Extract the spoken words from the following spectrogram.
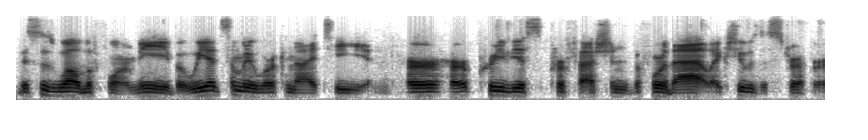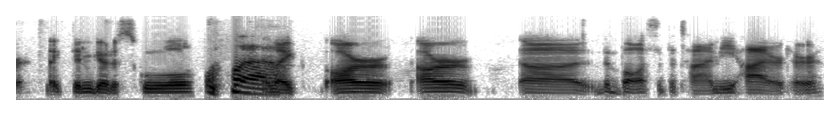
this was well before me, but we had somebody work in IT, and her her previous profession before that, like she was a stripper, like didn't go to school. Wow. And, like our our uh, the boss at the time, he hired her,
